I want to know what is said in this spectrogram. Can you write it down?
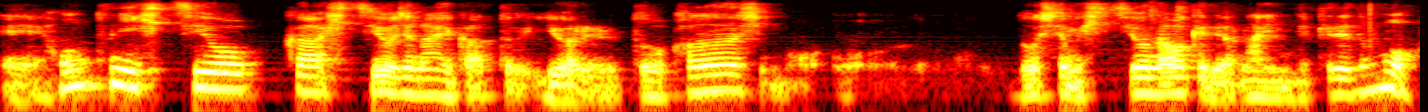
え、本当に必要か必要じゃないかと言われると、必ずしもどうしても必要なわけではないんだけれども、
